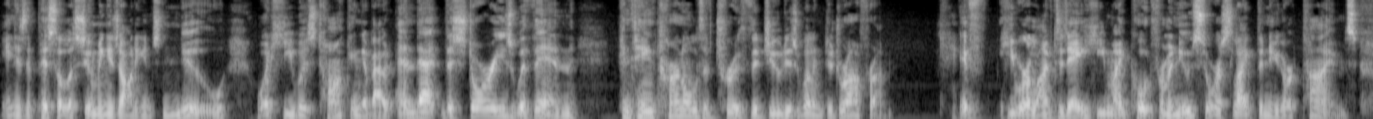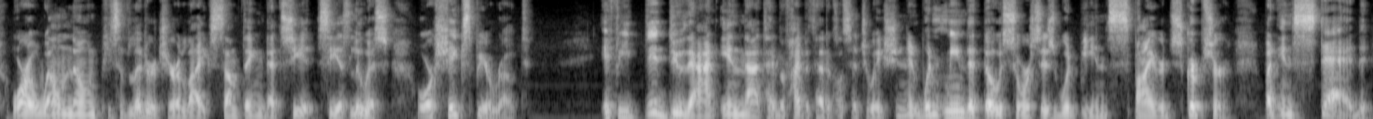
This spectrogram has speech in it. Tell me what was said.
in his epistle, assuming his audience knew what he was talking about, and that the stories within contain kernels of truth that Jude is willing to draw from. If he were alive today, he might quote from a news source like the New York Times, or a well known piece of literature like something that C.S. Lewis or Shakespeare wrote. If he did do that in that type of hypothetical situation, it wouldn't mean that those sources would be inspired scripture, but instead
